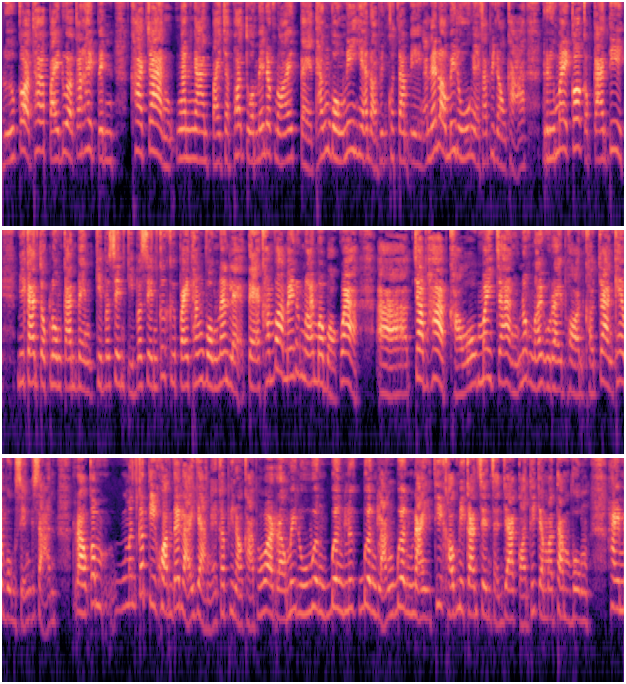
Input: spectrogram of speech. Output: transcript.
หรือก็ถ้าไปด้วยก็ให้เป็นค่าจ้างงานงานไปเฉพาะตัวแม่นกน้อย แต่ทั้งวงนี่เฮียหน่อยเป็นคนทำเอง อันนี้นเราไม่รู้ไงครับพี่น้องขาหรือไม่ก็กับการที่มีการตกลงการแบ่งกี่เปอร์เซ็นต์กี่เปอร์เซ็นต์ก็คือไปทั้งวงนั่นแหละ แต่คำว่าแม่นกน้อยมาบอกว่าอ่าเจ้าภาพเขาไม่จ้างนกน้อยอุไรพรเขาจ้างแค่วงเสียงอีสาน เราก็ มันก็ตีความได้หลายอย่างไงครับพี่น้องคะเพราะว่าเราไม่รู้เบื้องเบื้องลึกเบื้องหลังเบื้องในที่เขามีการเซ็นสัญญาก่อนที่จะมาทำวง ให้เม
